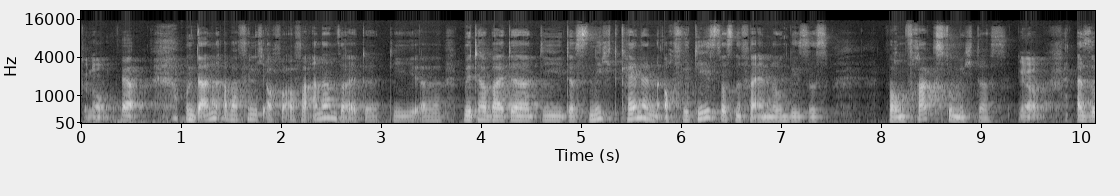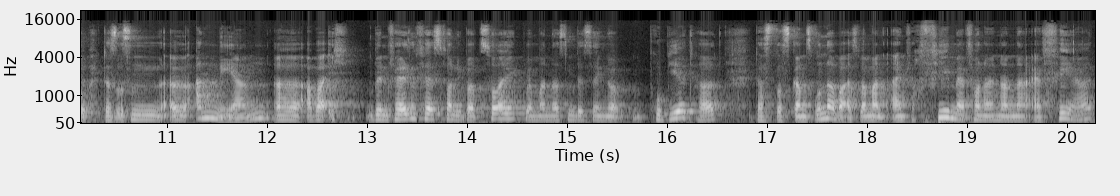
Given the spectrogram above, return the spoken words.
Genau. Ja. Und dann aber finde ich auch auf der anderen Seite, die äh, Mitarbeiter, die das nicht kennen, auch für die ist das eine Veränderung, dieses, warum fragst du mich das? Ja. Also das ist ein äh, Annähern, äh, aber ich bin felsenfest von überzeugt, wenn man das ein bisschen probiert hat, dass das ganz wunderbar ist, weil man einfach viel mehr voneinander erfährt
